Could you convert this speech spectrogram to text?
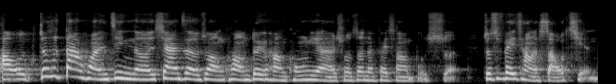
好，就是大环境呢，现在这个状况对于航空业来说真的非常的不顺，就是非常的烧钱。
